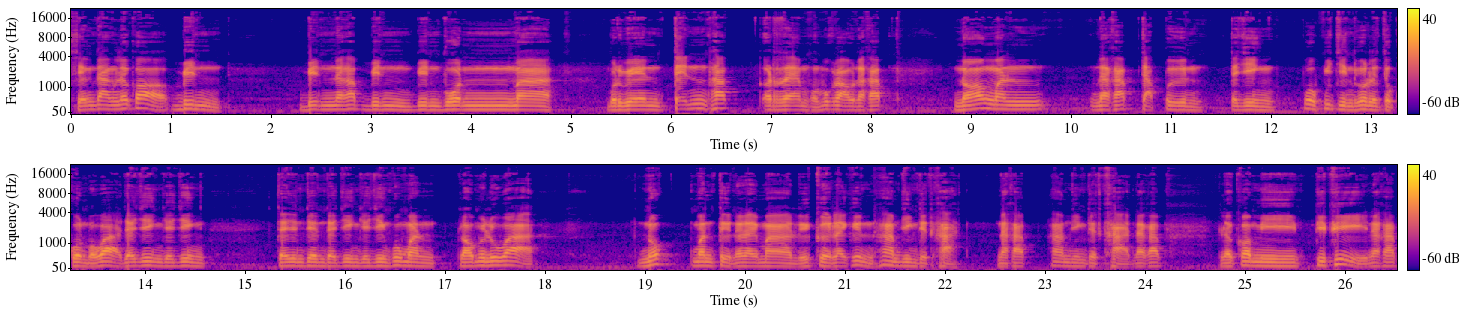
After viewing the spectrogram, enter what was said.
เสียงดังแล้วก็บิน บินนะครับ บิน บินวนมาบริเวณเต็นท์พักแรมของพวกเรานะครับ น้องมันนะครับ จับปืนจะยิง พวกพี่จินก็เลยตะโกนบอกว่าอย่ายิงอย่ายิงใจเย็นๆอย่ายิงอย่ายิงพวกมัน เราไม่รู้ว่านกมันตื่นอะไรมาหรือเกิดอะไรขึ้น ห้ามยิงเด็ดขาดนะครับ ห้ามยิงเด็ดขาดนะครับ แล้วก็มีพี่ๆนะครับ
